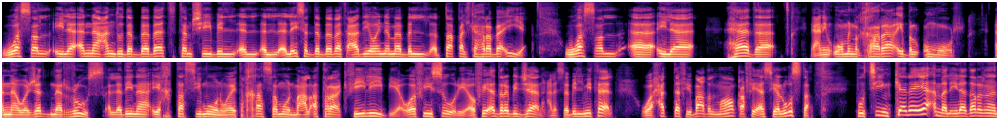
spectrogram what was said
وصل إلى أن عنده دبابات تمشي بال ليست دبابات عادية وإنما بالطاقة الكهربائية. وصل آه، إلى هذا يعني ومن غرائب الأمور أن وجدنا الروس الذين يختصمون ويتخاصمون مع الأتراك في ليبيا وفي سوريا وفي أذربيجان على سبيل المثال وحتى في بعض المواقع في آسيا الوسطى. بوتين كان يأمل إلى درجة أن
